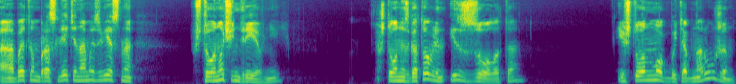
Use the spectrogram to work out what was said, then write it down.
А об этом браслете нам известно, что он очень древний, что он изготовлен из золота, и что он мог быть обнаружен,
